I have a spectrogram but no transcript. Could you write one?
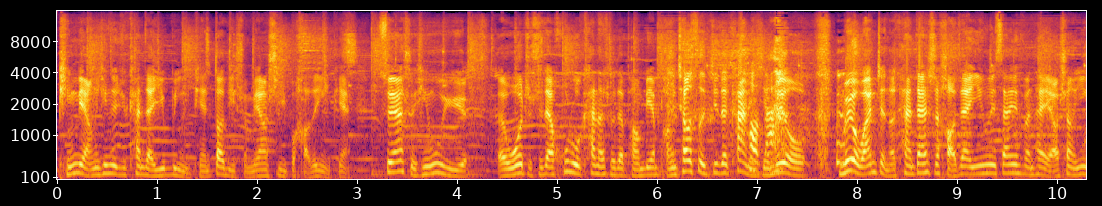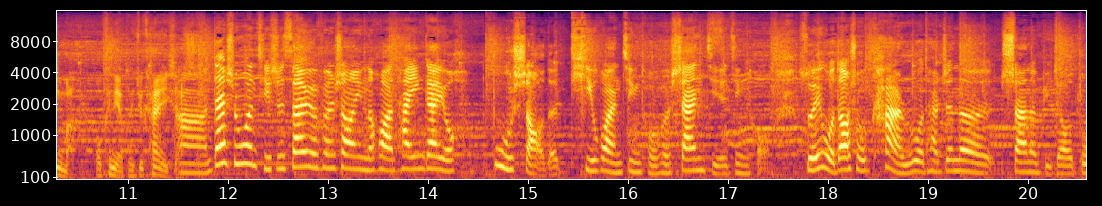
凭良心的去看待一部影片，到底什么样是一部好的影片。虽然《水形物语》，呃，我只是在呼噜看的时候在旁边旁敲侧击的看了一些，没有 没有完整的看，但是好在因为三月份它也要上映嘛，我肯定也会去看一下。嗯，但是问题是三月份上映的话，它应该有不少的替换镜头和删节镜头，所以我到时候看，如果它真的删的比较多，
